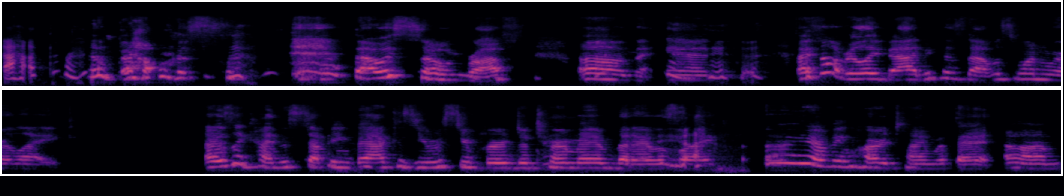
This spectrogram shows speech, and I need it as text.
bathroom. that was that was so rough. Um and I felt really bad because that was one where like I was like kind of stepping back because you were super determined, but I was like, oh, you're having a hard time with it. Um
